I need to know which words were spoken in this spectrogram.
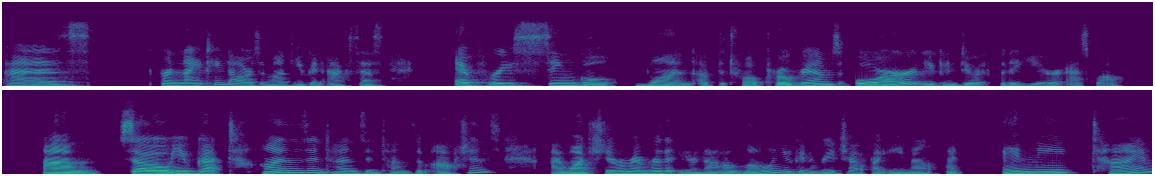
has for $19 a month, you can access every single one of the 12 programs, or you can do it for the year as well. Um, so you've got tons and tons and tons of options. I want you to remember that you're not alone. You can reach out by email at any time.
